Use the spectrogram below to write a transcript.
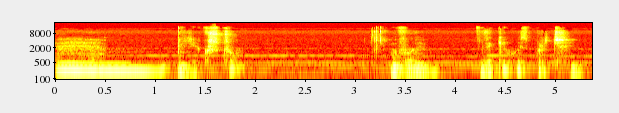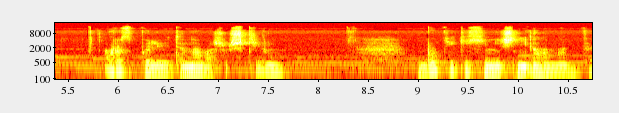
Ем, якщо ви з якихось причин розпилюєте на вашу шкіру будь-які хімічні елементи,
